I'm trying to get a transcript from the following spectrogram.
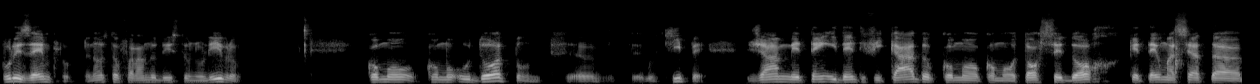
Por exemplo, eu não estou falando disso no livro, como como o Dortmund, eh, o equipe, já me tem identificado como como torcedor que tem uma certa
